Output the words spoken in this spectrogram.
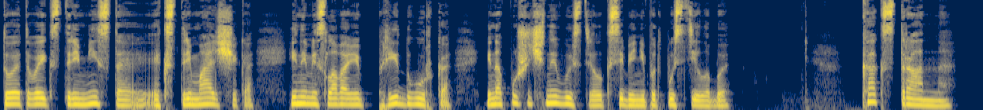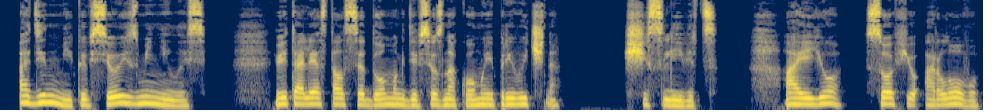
то этого экстремиста, экстремальщика, иными словами, придурка, и на пушечный выстрел к себе не подпустила бы. Как странно. Один миг, и все изменилось. Виталий остался дома, где все знакомо и привычно. Счастливец. А ее, Софью Орлову,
